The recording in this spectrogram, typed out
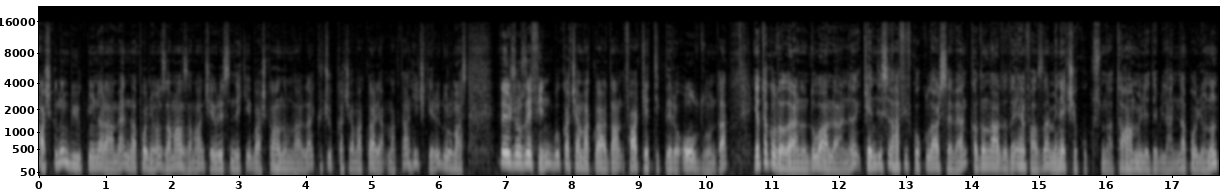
Aşkının büyüklüğüne rağmen Napolyon zaman zaman çevresindeki başka hanımlarla küçük kaçamaklar yapmaktan hiç geri durmaz. Ve Josephine bu kaçamaklardan fark ettikleri olduğunda yatak odalarının duvarlarını kendisi hafif kokular seven, kadınlarda da en fazla menekşe kokusuna tahammül edebilen Napolyon'un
